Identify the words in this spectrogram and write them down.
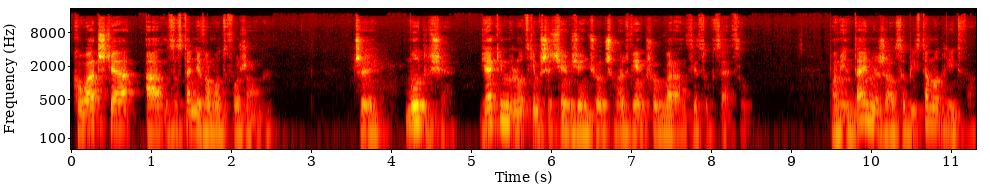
kołaczcie, a zostanie wam otworzone. Czy módl się, w jakim ludzkim przedsięwzięciu otrzymasz większą gwarancję sukcesu? Pamiętajmy, że osobista modlitwa,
